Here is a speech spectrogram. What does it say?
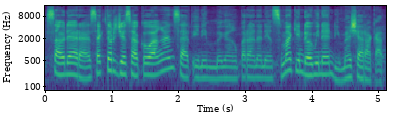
Saudara, sektor jasa keuangan saat ini memegang peranan yang semakin dominan di masyarakat.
